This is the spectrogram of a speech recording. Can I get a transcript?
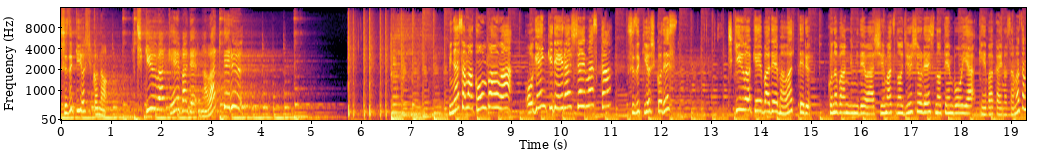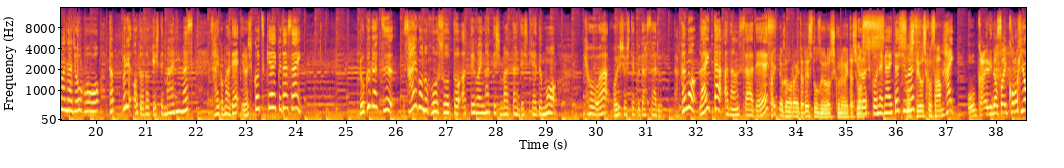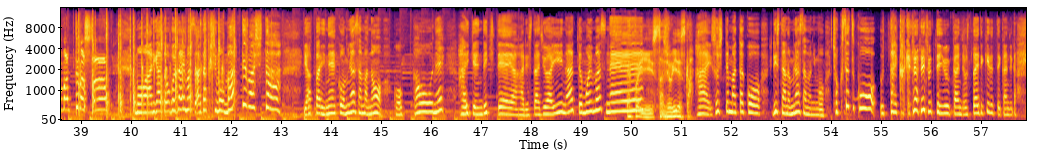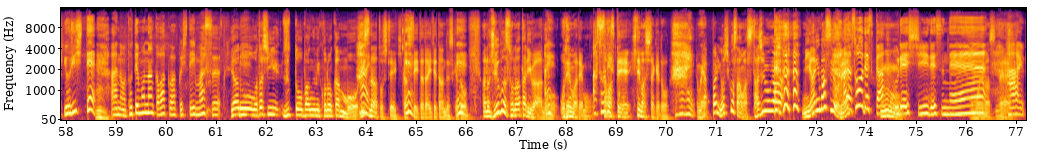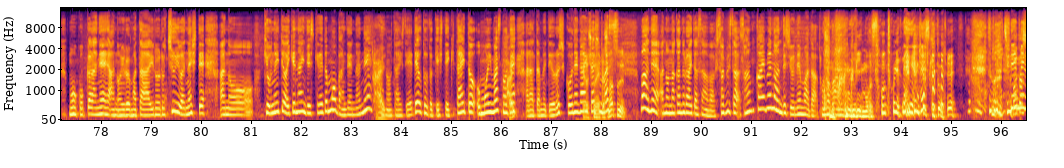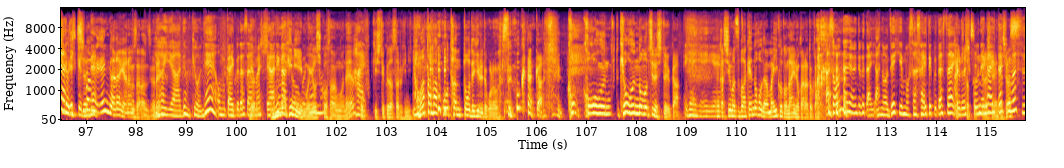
鈴木よしこの地球は競馬で回ってる。皆様こんばんは。お元気でいらっしゃいますか？鈴木よしこです。地球は競馬で回ってる。この番組では週末の重賞レースの展望や競馬界のさまざまな情報をたっぷりお届けしてまいります。最後までよろしくお付き合いください。6月最後の放送とあっという間になってしまったんですけれども今日はご一緒してくださる中野ライタアナウンサーです、はい、中野ライタです。どうぞよろしくお願いいたします。よろしくお願いいたしますそしてよしこさん、はいお帰りなさい。この日を待ってました。もうありがとうございます私も待ってましたやっぱりねこう皆様のこう顔をね拝見できてやはりスタジオはいいなって思いますね。やっぱりスタジオいいですか？はい。そしてまたこうリスナーの皆様にも直接こう訴えかけられるっていう感じお伝えできるっていう感じがよりして、あのとてもなんかワクワクしています。いやあの、私ずっと番組この間もはい。リスナーとして聞かせていただいてたんですけど、ええ。あの十分そのあたりはあの、ええお電話でも伝わってきてましたけど、はい。でもやっぱりよしこさんはスタジオが似合いますよね。あらそうですか、うん嬉しいですね。思いますねはい、もうここからね、あのいろいろまたいろいろ注意はねして、あの気を抜いてはいけないんですけれども、万全なね、はいあの体制でお届けしていきたいと思いますので、改めてよろしくお願いいたします。ますまあね、あの中野ライターさんは久々三回目なんですよね、まだこの番番組。組も相当やってるんですけどね。そ う本当に8年目なんですけどね縁がないアナウンサーなんですよね。いやいや、でも今日ね、お迎えくださいまして、ありがとうございます。日にもよしこさんがね、はい復帰してくださる日にたまたまこう担当できるところがすごくなんか幸運強運の持ち主というか。いやいやいやなんか週末馬券の方であんまいいことないのかなとか。あ、そんなのやめてください。あの、ぜひもう支えてください。はいよろしくお願いいたします。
